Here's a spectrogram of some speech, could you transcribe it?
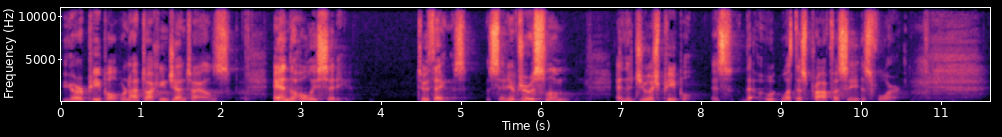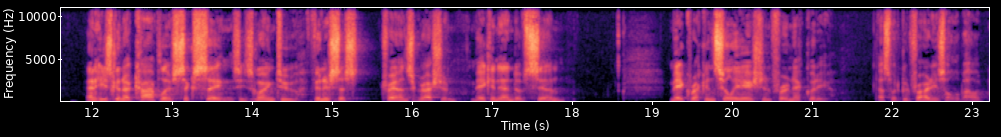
Your people, we're not talking Gentiles, and the holy city. Two things the city of Jerusalem and the Jewish people is what this prophecy is for. And he's going to accomplish six things. He's going to finish this transgression, make an end of sin, make reconciliation for iniquity. That's what Good Friday is all about.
